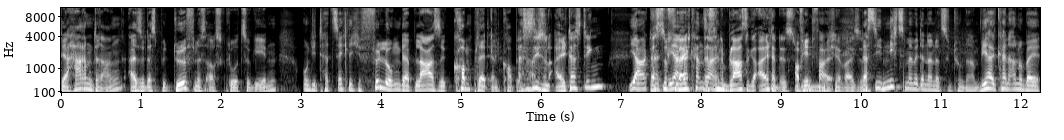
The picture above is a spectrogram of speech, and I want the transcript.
der Harndrang, also das Bedürfnis aufs Klo zu gehen und die tatsächliche Füllung der Blase komplett entkoppelt das ist hat. nicht so ein Altersding? Ja, dass du kann- ja, vielleicht, kann dass sein. deine Blase gealtert ist. Auf jeden Fall. Dass sie nichts mehr miteinander zu tun haben. Wie halt, keine Ahnung, bei,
